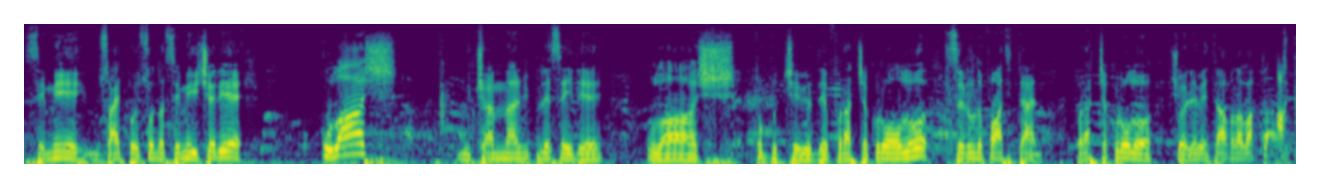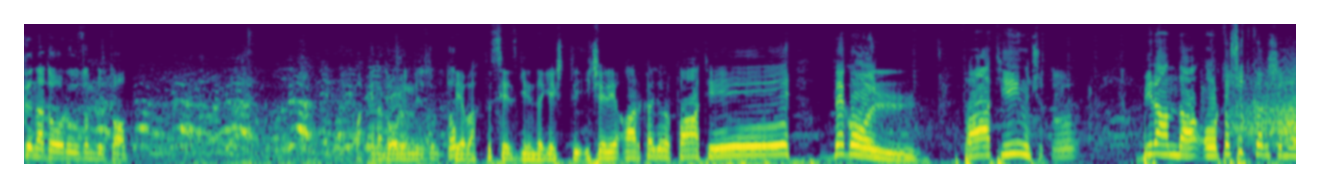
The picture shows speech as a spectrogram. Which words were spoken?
Semi müsait pozisyonda Semi içeriye. Ulaş. Mükemmel bir pleseydi. Ulaş topu çevirdi Fırat Çakıroğlu sıyrıldı Fatih'ten. Fırat Çakıroğlu şöyle bir etrafına baktı. Akın'a doğru uzun bir top. Akın'a doğru bir uzun top. Diye baktı. Sezgin'i de geçti. İçeri arkaya doğru Fatih ve gol. Fatih'in şutu bir anda orta şut karışımı.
